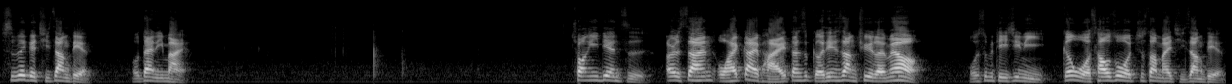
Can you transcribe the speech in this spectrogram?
是不是一个起涨点？我带你买创意电子二三，我还盖牌，但是隔天上去了，有没有？我是不是提醒你，跟我操作就是要买起涨点？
